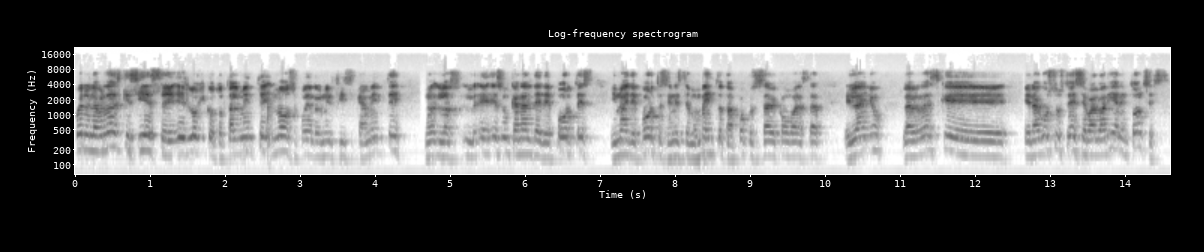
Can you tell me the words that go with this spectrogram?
Bueno, la verdad es que sí es, eh, es lógico totalmente, no se pueden reunir físicamente, los, es un canal de deportes y no hay deportes en este momento, tampoco se sabe cómo van a estar el año. La verdad es que en agosto ustedes evaluarían entonces.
